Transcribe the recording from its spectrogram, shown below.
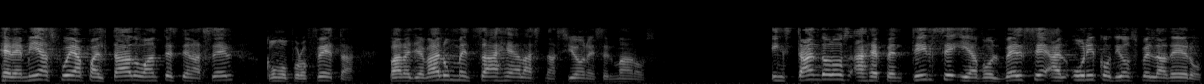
Jeremías fue apartado antes de nacer como profeta para llevar un mensaje a las naciones, hermanos, instándolos a arrepentirse y a volverse al único Dios verdadero.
